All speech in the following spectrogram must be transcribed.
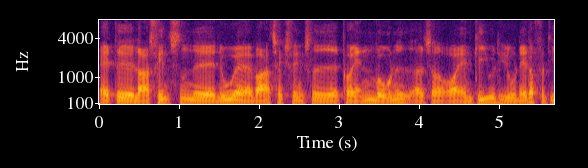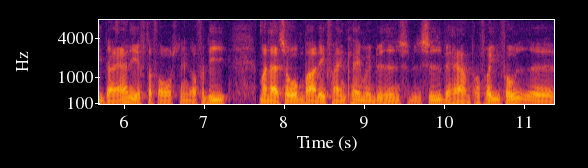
at øh, Lars Finsen øh, nu er varetægtsfængslet øh, på anden måned, altså, og angiveligt jo netop fordi der er en efterforskning, og fordi man altså åbenbart ikke fra anklagemyndighedens side vil have ham på fri fod. Øh,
